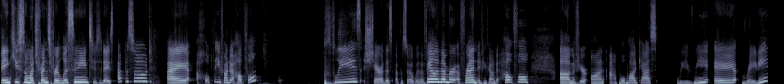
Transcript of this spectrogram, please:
Thank you so much, friends, for listening to today's episode. I hope that you found it helpful please share this episode with a family member, a friend, if you found it helpful. Um, if you're on Apple Podcasts, leave me a rating.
